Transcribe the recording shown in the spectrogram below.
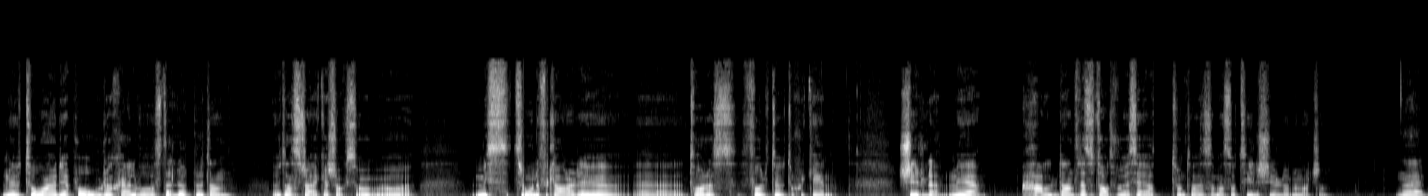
nu tog han ju det på orden själv och ställde upp utan, utan strikers också. Och, och misstroende förklarade ju eh, Torres fullt ut och skickade in Schürrle med halvdant resultat får jag säga. Jag tror inte ens att man såg till Schürrle under matchen. Nej.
